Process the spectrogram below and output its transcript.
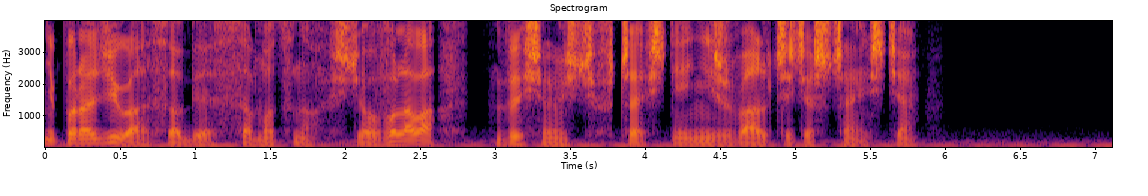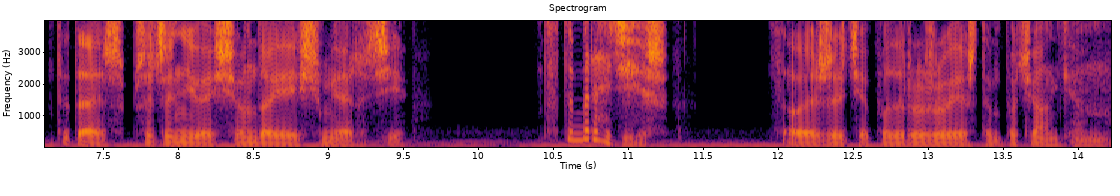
Nie poradziła sobie z samotnością, wolała wysiąść wcześniej niż walczyć o szczęście. Ty też przyczyniłeś się do jej śmierci. Co ty bredzisz? Całe życie podróżujesz tym pociągiem.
